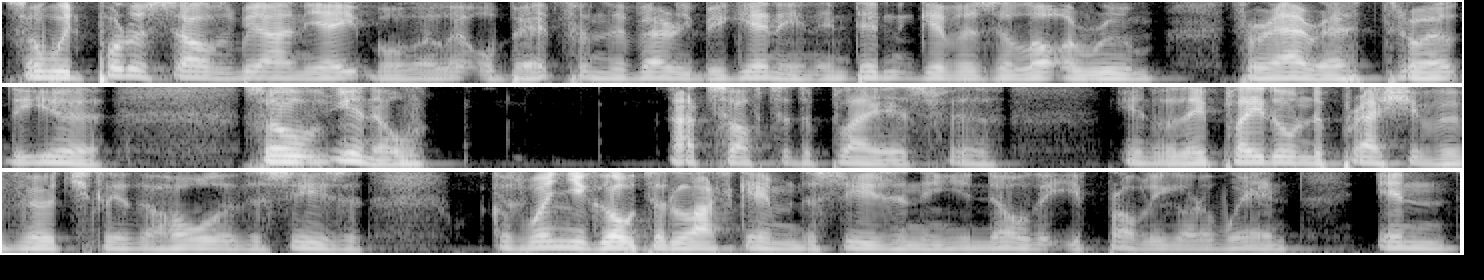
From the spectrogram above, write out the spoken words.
so we'd put ourselves behind the eight ball a little bit from the very beginning, and didn't give us a lot of room for error throughout the year. So you know, hats off to the players for, you know, they played under pressure for virtually the whole of the season. Because when you go to the last game of the season and you know that you've probably got to win in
